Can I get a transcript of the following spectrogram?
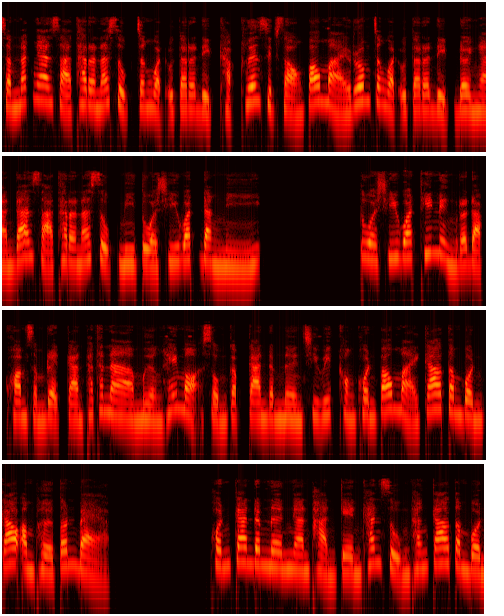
สำนักงานสาธารณสุขจังหวัดอุตรดิตถ์ขับเคลื่อน 12 เป้าหมายร่วมจังหวัดอุตรดิตถ์โดยงานด้านสาธารณสุขมีตัวชี้วัดดังนี้ ตัวชี้วัดที่ 1 ระดับความสำเร็จการพัฒนาเมืองให้เหมาะสมกับการดำเนินชีวิตของคนเป้าหมาย 9 ตำบล 9 อำเภอต้นแบบ ผลการดำเนินงานผ่านเกณฑ์ขั้นสูงทั้ง 9 ตำบล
